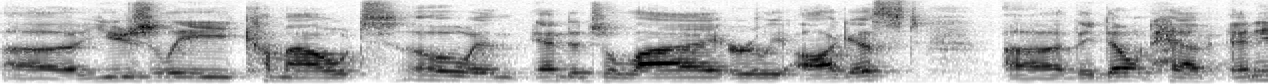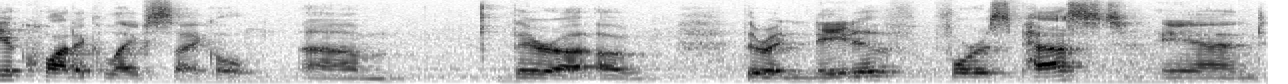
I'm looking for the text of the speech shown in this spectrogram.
uh, usually come out, oh, in end of July, early August. Uh, they don't have any aquatic life cycle. Um, they're a, a, they're a native forest pest and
